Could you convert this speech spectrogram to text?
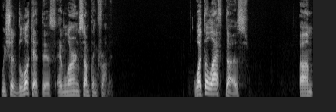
we should look at this and learn something from it. What the left does, um,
